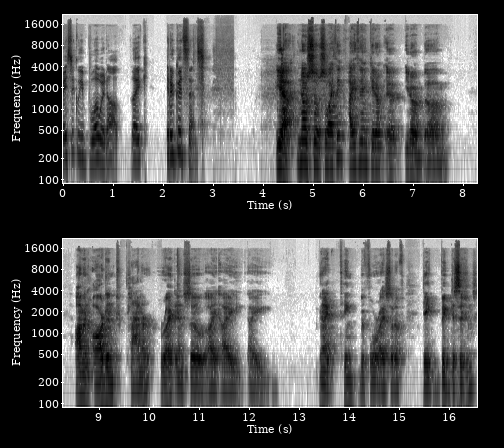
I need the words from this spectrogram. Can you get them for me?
basically blow it up, like in a good sense. Yeah, no. So, so I think I think you know, uh, you know, um, I'm an ardent planner, right? And so I, I, I, and I think before I sort of take big decisions.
